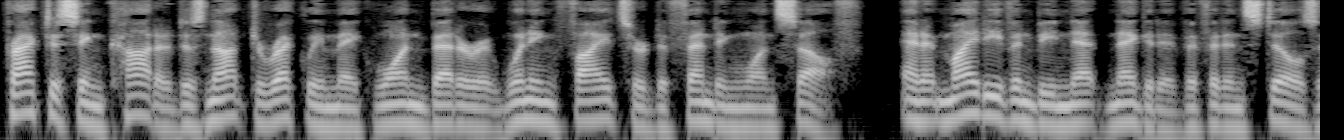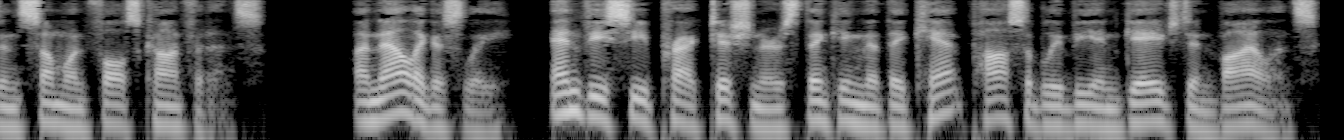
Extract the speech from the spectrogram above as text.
Practicing kata does not directly make one better at winning fights or defending oneself, and it might even be net negative if it instills in someone false confidence. Analogously, NVC practitioners thinking that they can't possibly be engaged in violence,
